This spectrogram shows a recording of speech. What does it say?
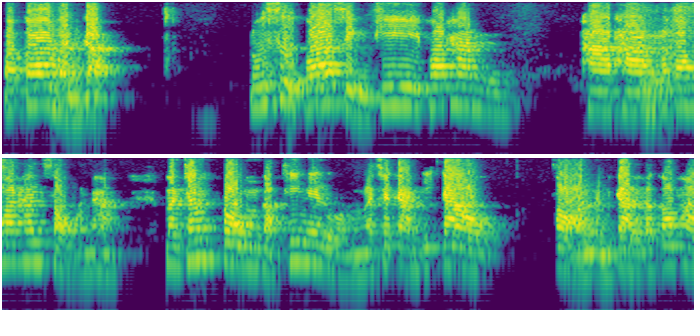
แล้วก็เหมือนกับ รู้สึกว่าสิ่งที่พ่อท่านพาทำแล้วก็พ่อท่านสอนอะมันช่างตรงกับที่ในหลวงรัชกาลที่เก้า สอนเหมือนกันแล้วก็พา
